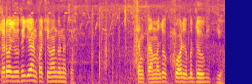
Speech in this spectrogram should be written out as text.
ચરવા જેવો થઈ જાય ને પછી વાંધો નથી. કેમ કે આમાં જો કોળીઓ બધો ઉગી ગયો.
